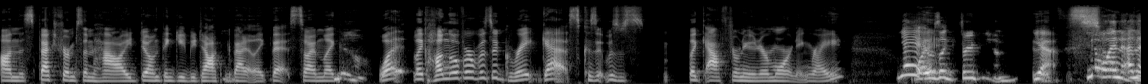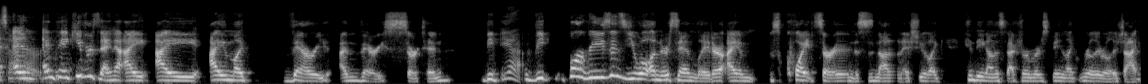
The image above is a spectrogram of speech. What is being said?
on the spectrum somehow, I don't think you'd be talking about it like this. So I'm like, No. what? Like hungover was a great guess because it was like afternoon or morning, right? Yeah, What? it was like 3 p.m. Yeah. It's no, and, and, and, and thank you for saying that. I, I, I am like very, I'm very certain. Be, Yeah. be, for reasons you will understand later, I am quite certain this is not an issue. Like him being on the spectrum or just being like really, really shy.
